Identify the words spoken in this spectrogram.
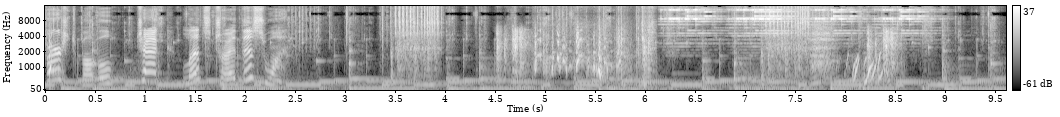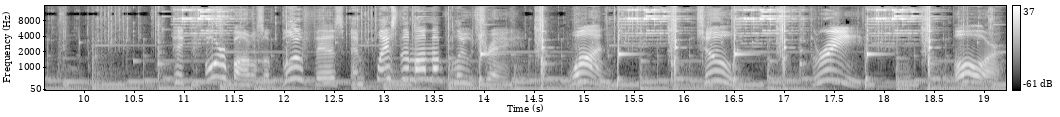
First bubble, check. Let's try this one. Bottles of blue fizz and place them on the blue tray. One, two, three, four.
